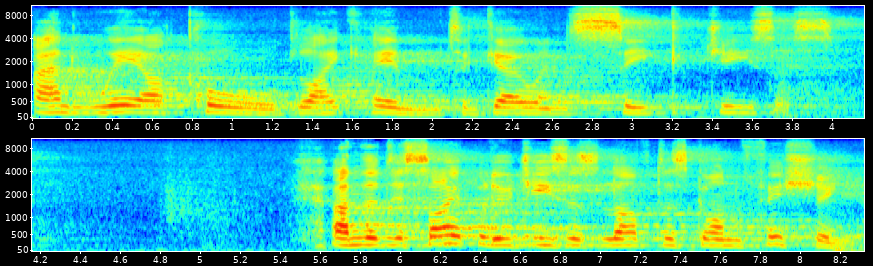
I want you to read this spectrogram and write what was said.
And we are called, like him, to go and seek Jesus. And the disciple who Jesus loved has gone fishing.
